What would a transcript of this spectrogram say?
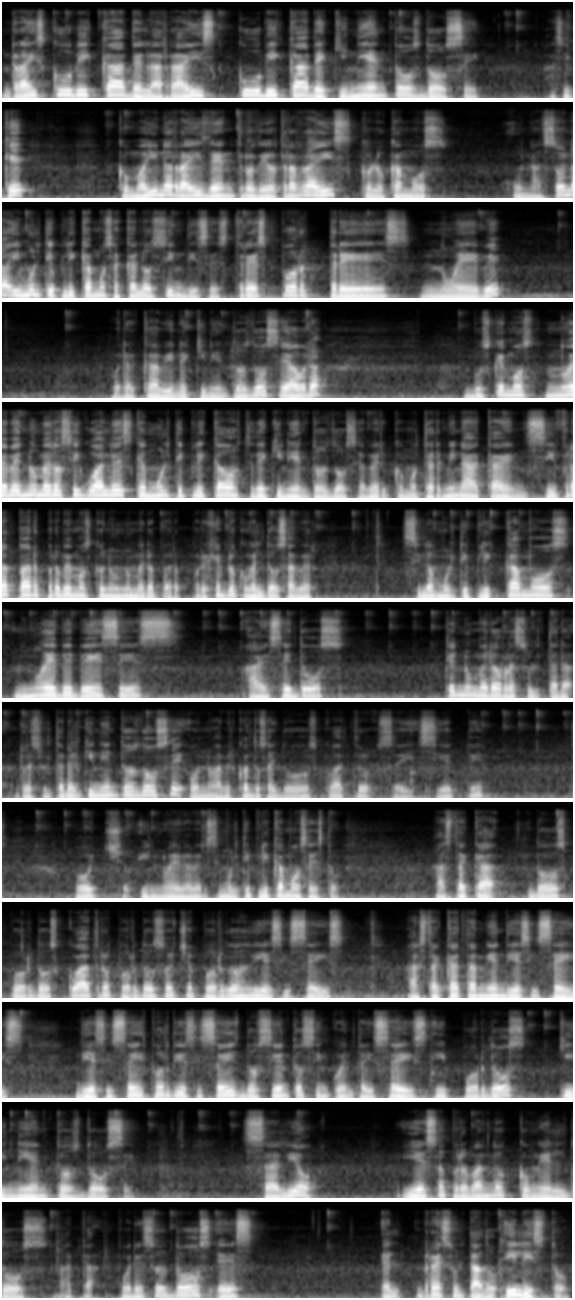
raíz cúbica de la raíz cúbica de 512. Así que, como hay una raíz dentro de otra raíz, colocamos una sola y multiplicamos acá los índices. 3 por 3, 9. Por acá viene 512. Ahora busquemos 9 números iguales que multiplicados de 512. A ver, cómo termina acá en cifra par, probemos con un número par. Por ejemplo, con el 2, a ver. Si lo multiplicamos 9 veces a ese 2, ¿qué número resultará? ¿Resultará el 512 o no? A ver cuántos hay. 2, 4, 6, 7, 8 y 9. A ver si multiplicamos esto. Hasta acá 2 por 2, 4, por 2, 8, por 2, 16. Hasta acá también 16. 16 por 16, 256 y por 2, 512. Salió. Y eso probando con el 2 acá. Por eso 2 es el resultado. Y listo.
